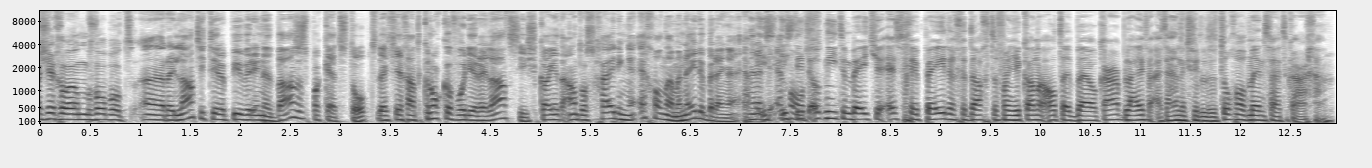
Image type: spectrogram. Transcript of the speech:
als je gewoon bijvoorbeeld eh, relatietherapie weer in het basispakket stopt... dat je gaat knokken voor die relaties... kan je het aantal scheidingen echt wel naar beneden brengen. En is is dit ook niet een beetje SGP, de gedachte van je kan er altijd bij elkaar blijven? Uiteindelijk zullen er toch wel mensen uit elkaar gaan.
